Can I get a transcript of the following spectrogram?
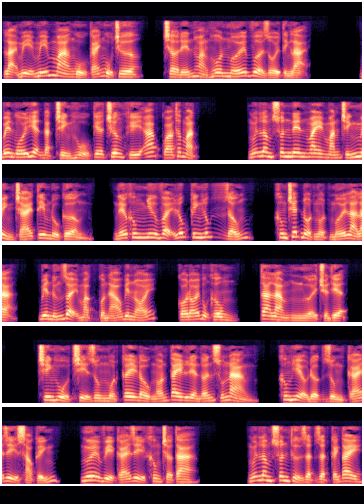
lại mị mỹ mà ngủ cái ngủ trưa, chờ đến hoàng hôn mới vừa rồi tỉnh lại. Bên gối hiện đặt trình hủ kia trương khí áp quá thấp mặt. Nguyễn Lâm Xuân nên may mắn chính mình trái tim đủ cường, nếu không như vậy lúc kinh lúc giống, không chết đột ngột mới là lạ, biên đứng dậy mặc quần áo biên nói, có đói bụng không, ta làm người truyền thiện. Trình hủ chỉ dùng một cây đầu ngón tay liền ấn xuống nàng, không hiểu được dùng cái gì xảo kính, ngươi vì cái gì không chờ ta. Nguyễn Lâm Xuân thử giật giật cánh tay,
